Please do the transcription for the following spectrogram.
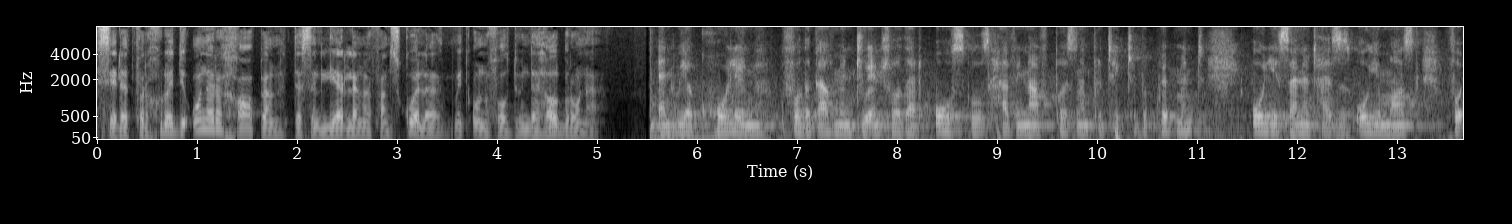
sê dit vergroot die onderriggaping tussen leerders van skole met onvoldoende hulpbronne. And we are calling for the government to ensure that all schools have enough personal protective equipment, all your sanitizers, all your masks for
